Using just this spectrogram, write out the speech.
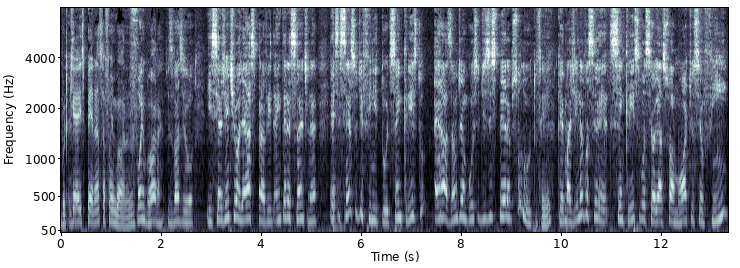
Porque a esperança foi embora, né? Foi embora, esvaziou. E se a gente olhasse para a vida, é interessante, né? Esse senso de finitude sem Cristo é razão de angústia e desespero absoluto. Sim. Porque imagina você, sem Cristo, você olhar a sua morte, o seu fim,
